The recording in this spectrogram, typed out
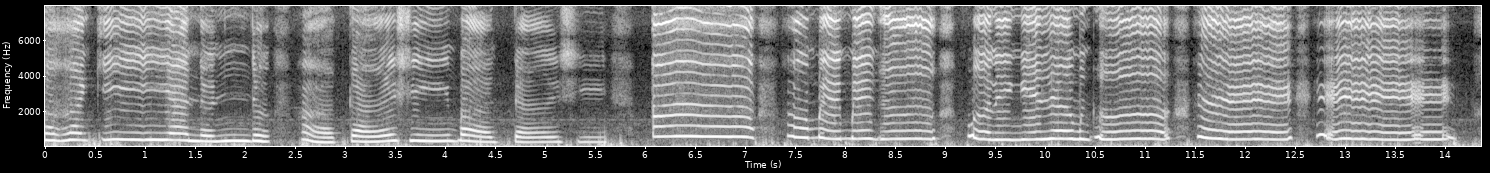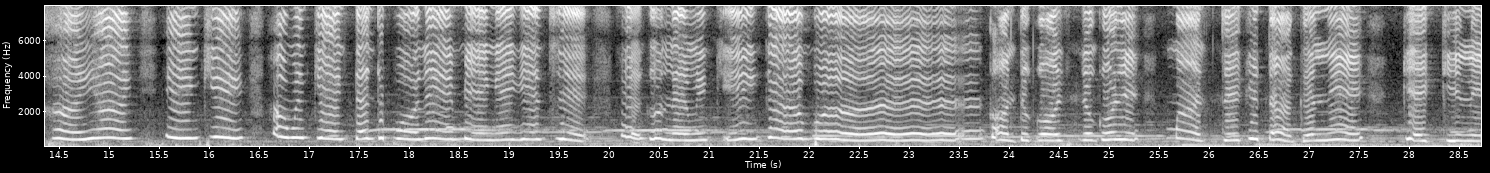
আহা কি আনন্দ আকাশে বাতাসে বেবে গো পড়ে গেলাম গো হাই হাই কি আমার কেকটা পরে ভেঙে গেছে এখন আমি কি খাব কত কষ্ট করে মাঠ থেকে টাকা নিয়ে কেক কিনে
